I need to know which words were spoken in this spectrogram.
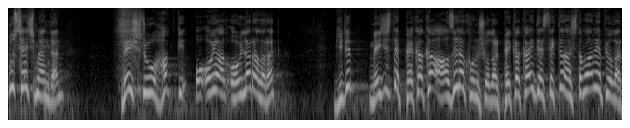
Bu seçmenden meşru hak oy, oylar alarak gidip mecliste PKK ağzıyla konuşuyorlar. PKK'yı destekleyen açıklamalar yapıyorlar.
